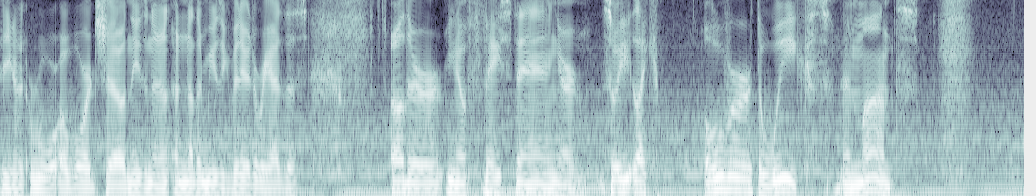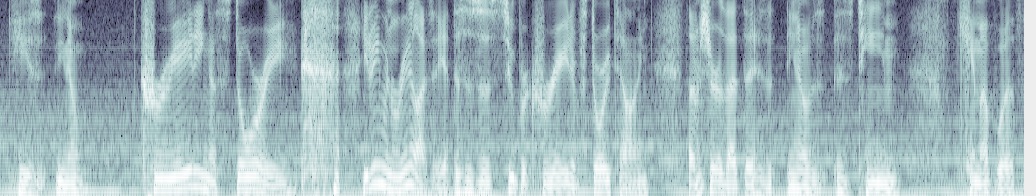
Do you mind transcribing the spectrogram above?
you know award show and he's in a, another music video where he has this other you know face thing or so he like over the weeks and months he's you know creating a story. You don't even realize it yet. This is a super creative storytelling that i'm sure that his you know his, his team came up with.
